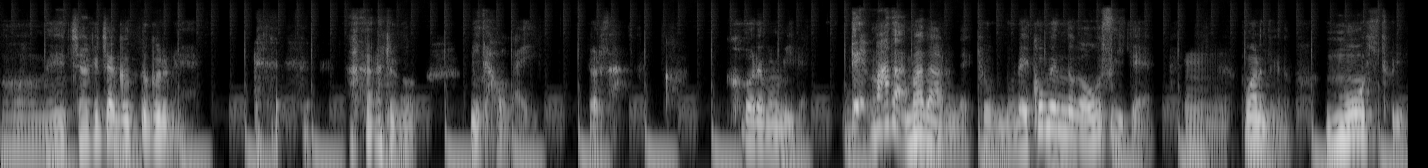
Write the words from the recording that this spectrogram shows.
うん、めちゃくちゃグッとくるね。あの、見た方がいい。夜さん、これも見れ。で、まだまだあるんで、今日もレコメンドが多すぎて、困るんだけど、もう一人。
